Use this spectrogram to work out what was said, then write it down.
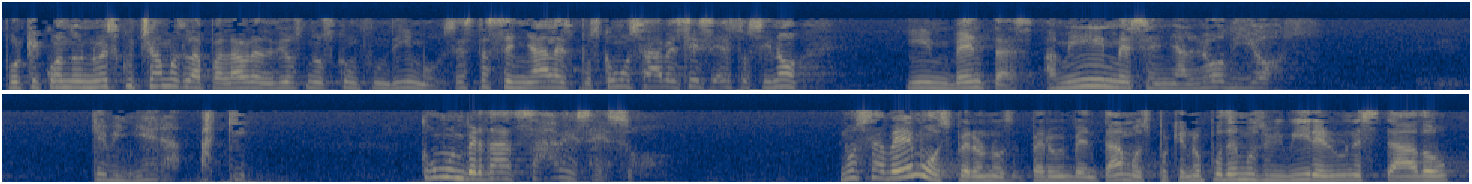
Porque cuando no escuchamos la palabra de Dios nos confundimos. Estas señales, pues ¿cómo sabes si es esto? Si no, inventas. A mí me señaló Dios que viniera aquí. ¿Cómo en verdad sabes eso? No sabemos, pero, nos, pero inventamos, porque no podemos vivir en un estado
